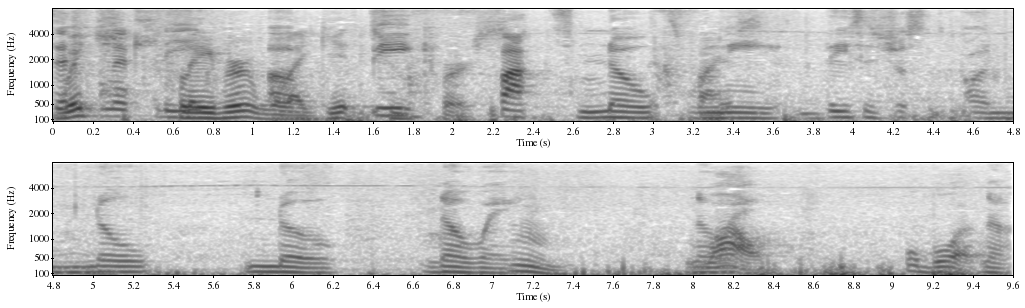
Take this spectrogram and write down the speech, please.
Which definitely flavor will I get to big first? fat no It's for fine. me. This is just a no, no, no way. Mm. No wow. way. Oh boy. No.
